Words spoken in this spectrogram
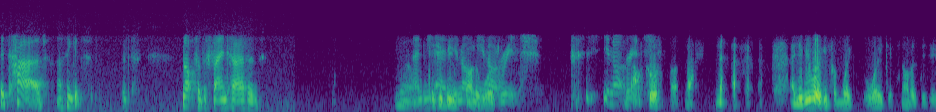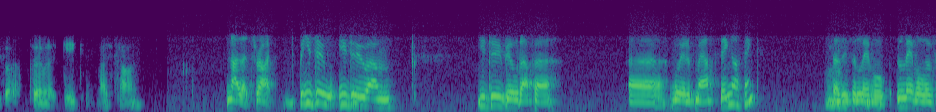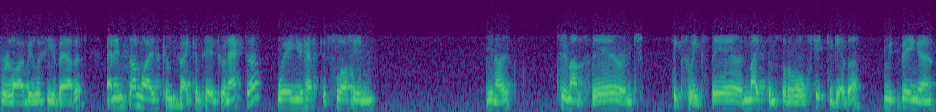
it's hard. I think it's it's not for the faint-hearted, No, and, because and you're not you're not rich. you're not rich. Of course not. No, no. and you'll be working from week to week. It's not as if you've got a permanent gig most times. No, that's right. But you do you do um, you do build up a, a word of mouth thing, I think. Mm-hmm. So there's a level level of reliability about it, and in some ways, com- say compared to an actor, where you have to slot in, you know, two months there and six weeks there, and make them sort of all fit together. M- Being a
